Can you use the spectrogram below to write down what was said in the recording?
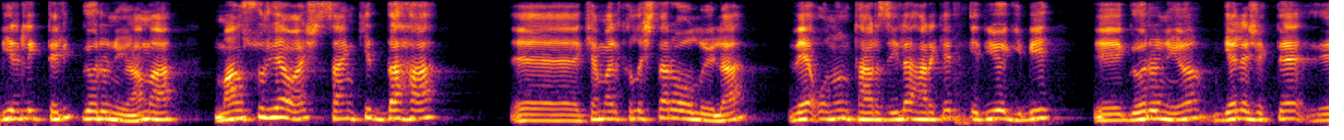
birliktelik görünüyor. Ama Mansur Yavaş sanki daha e, Kemal Kılıçdaroğlu'yla ve onun tarzıyla hareket ediyor gibi e, görünüyor. Gelecekte e,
